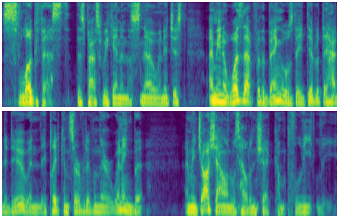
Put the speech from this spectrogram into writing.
slugfest this past weekend in the snow, and it just, I mean, it was that for the Bengals. They did what they had to do, and they played conservative when they were winning. But I mean, Josh Allen was held in check completely,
